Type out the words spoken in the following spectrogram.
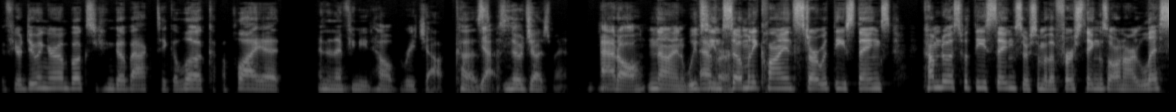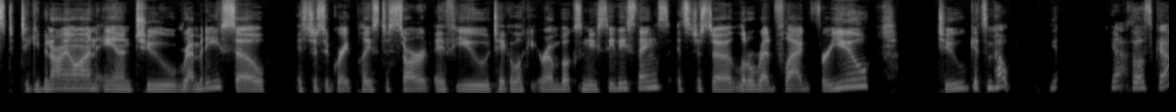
If you're doing your own books, you can go back, take a look, apply it, and then if you need help, reach out. Cause Yes. no judgment. at all. None. We've seen so many clients start with these things, come to us with these things. They're some of the first things on our list to keep an eye on and to remedy. So it's just a great place to start. If you take a look at your own books and you see these things, it's just a little red flag for you to get some help. Yeah. Yeah. So let's go.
